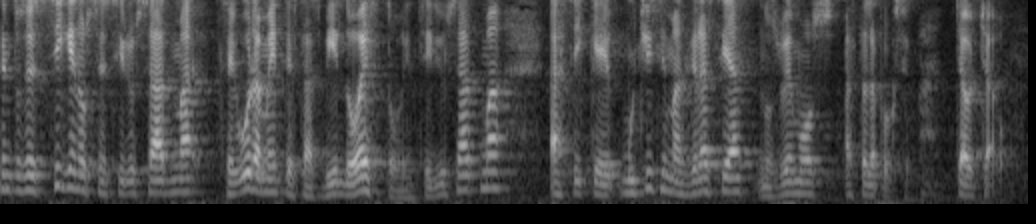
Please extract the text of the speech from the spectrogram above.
Entonces síguenos en Sirius Atma. Seguramente estás viendo esto en Sirius Atma. Así que muchísimas gracias. Nos vemos hasta la próxima. Chao, chao.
